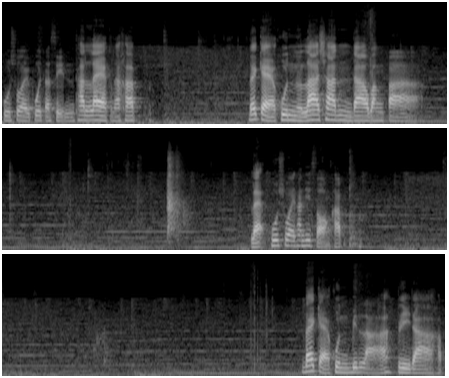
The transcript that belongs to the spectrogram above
ผู้ช่วยผู้ตัดสินท่านแรกนะครับ ได้แก่คุณราชันดาววังป่า และผู้ช่วยท่านที่ 2 ครับได้แก่คุณบินหลาปรีดาครับ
